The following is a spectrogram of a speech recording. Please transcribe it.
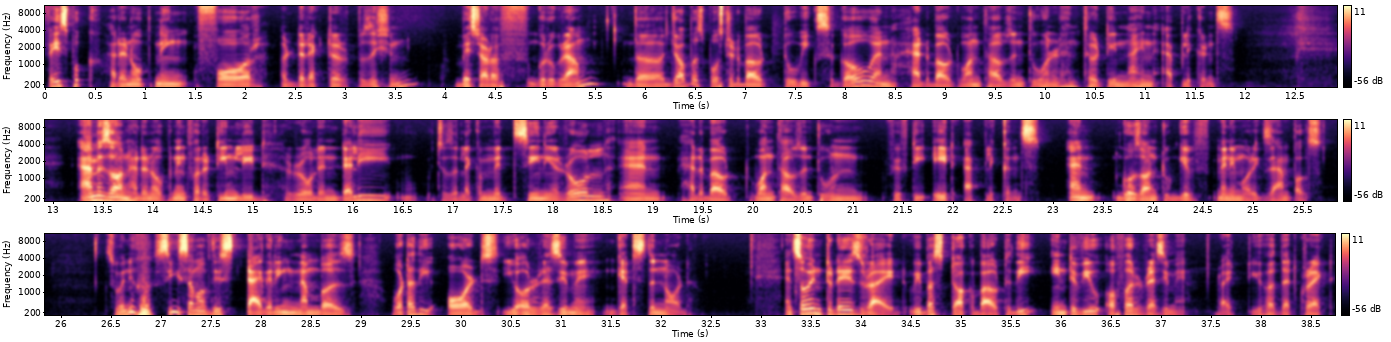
Facebook had an opening for a director position based out of Gurugram. The job was posted about two weeks ago and had about 1,239 applicants. Amazon had an opening for a team lead role in Delhi, which is like a mid senior role, and had about 1,258 applicants, and goes on to give many more examples. So, when you see some of these staggering numbers, what are the odds your resume gets the nod? And so, in today's ride, we must talk about the interview of a resume, right? You heard that correct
